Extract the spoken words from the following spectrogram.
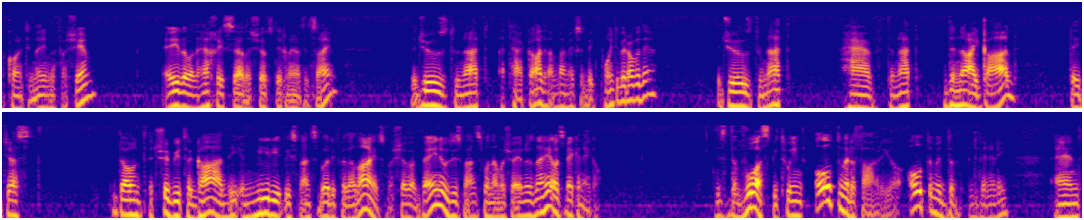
According to many Mefarshim, the Jews do not attack God. The Rambam makes a big point of it over there. The Jews do not have, do not deny God. They just don't attribute to God the immediate responsibility for their lives. Moshe Rabbeinu is responsible, now Moshe Rabbeinu is not here, let's make an egel. This divorce between ultimate authority or ultimate div- divinity and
